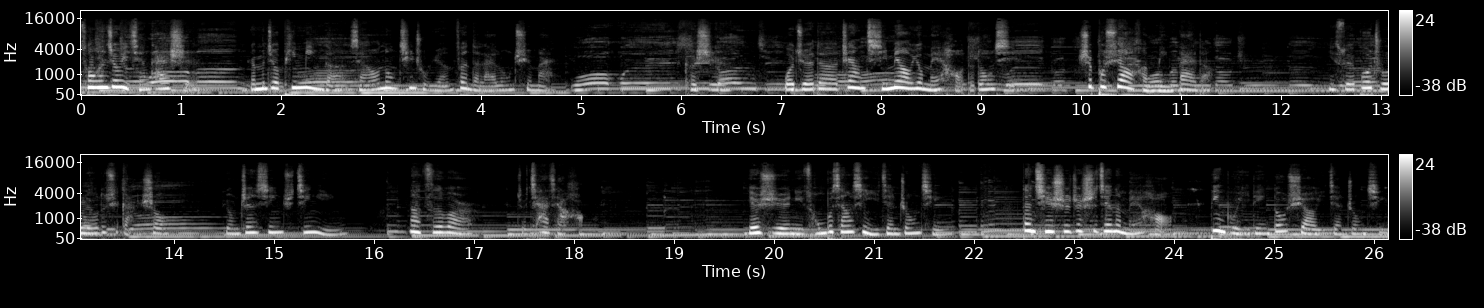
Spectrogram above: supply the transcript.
从很久以前开始，人们就拼命的想要弄清楚缘分的来龙去脉。可是，我觉得这样奇妙又美好的东西，是不需要很明白的。你随波逐流的去感受，用真心去经营，那滋味儿就恰恰好。也许你从不相信一见钟情，但其实这世间的美好。并不一定都需要一见钟情。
